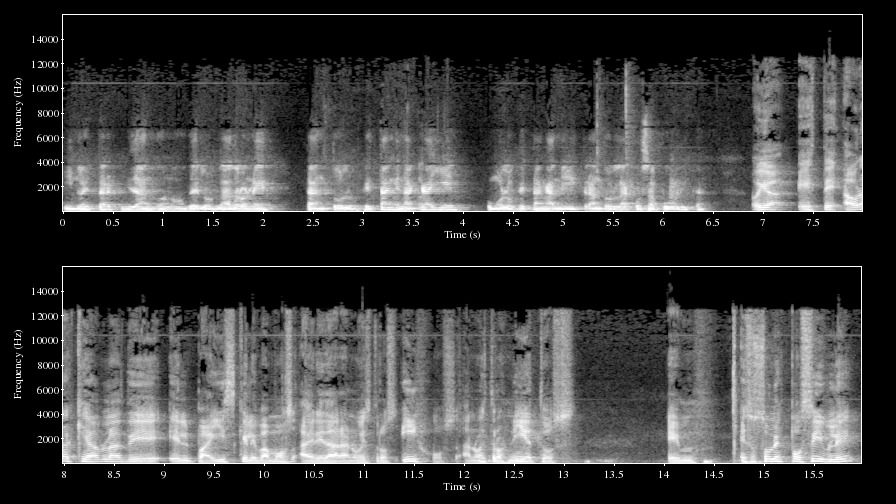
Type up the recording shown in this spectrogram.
y no estar cuidándonos de los ladrones, tanto los que están en la calle como los que están administrando la cosa pública. Oiga, este, ahora que habla de el país que le vamos a heredar a nuestros hijos, a nuestros nietos, em, eso solo es posible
